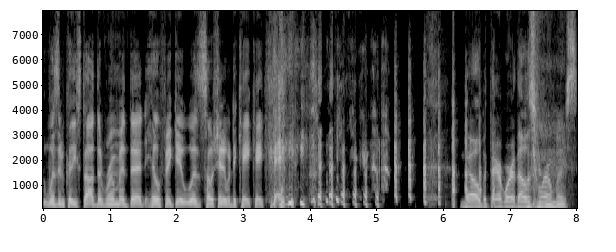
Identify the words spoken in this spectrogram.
was it because he started the rumor that Hilfiger was associated with the KKK? No, but there were those rumors.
